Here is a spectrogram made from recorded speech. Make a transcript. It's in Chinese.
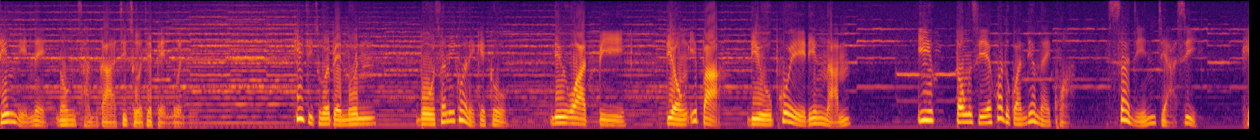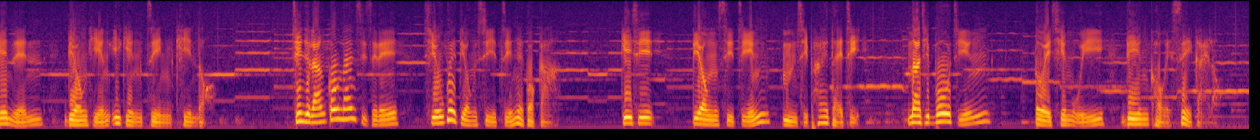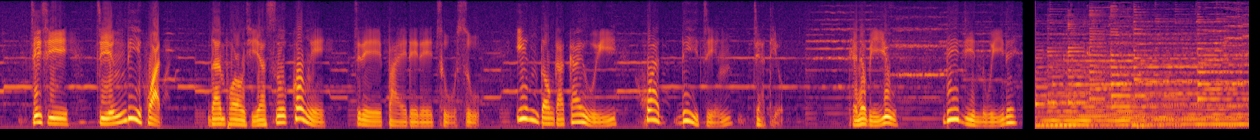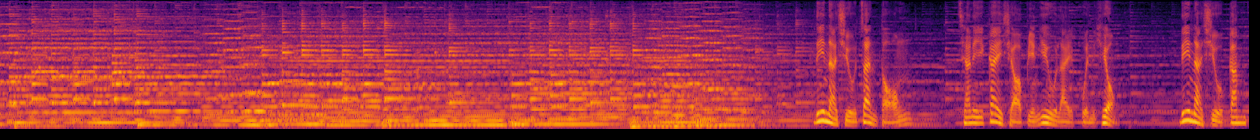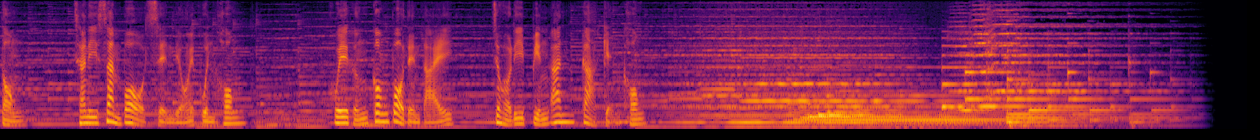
等人呢，拢参加这次这辩论。这一次的辩论无什么款的结果，刘华被重一百刘佩岭南。以当时的法律观点来看，杀人假死，显然量刑已经真轻了。真多人讲咱是一个想过重视钱的国家，其实重视情唔是歹代志，若是无情就会成为冷酷的世界了。只是情理法，咱普通时啊所讲的这个排列的处事，应当甲改为法理情才对。听众朋友，你认为呢？你若是有赞同？请你介绍朋友来分享。你若是有感动，请你散布善良的芬芳。辉煌广播电台，祝福你平安加健康。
